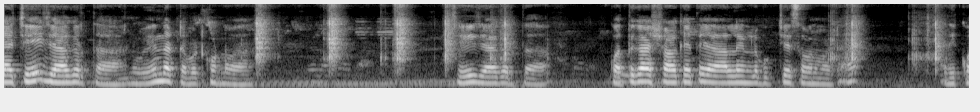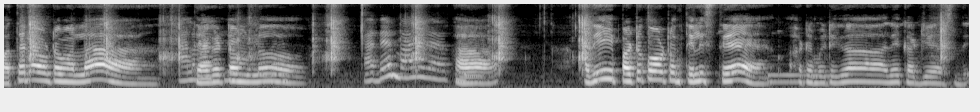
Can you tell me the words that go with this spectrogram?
చేయి జాగ్రత్త. నువ్వేందట్ట పట్టుకుంటున్నావా? చేయి జాగ్రత్త. కొత్తగా షాక్ అయితే ఆన్లైన్లో బుక్ చేసాం అనమాట అది కొత్త రావటం వల్ల తెగటంలో అదేం పట్టుకోవటం తెలిస్తే ఆటోమేటిక్గా అదే కట్ చేస్తుంది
